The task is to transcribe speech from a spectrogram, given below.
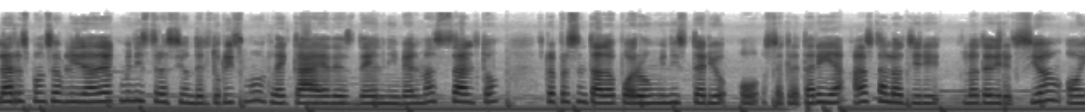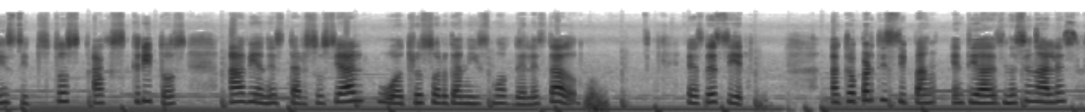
la responsabilidad de administración del turismo recae desde el nivel más alto representado por un ministerio o secretaría hasta los, de dirección o institutos adscritos a bienestar social u otros organismos del Estado. Es decir, acá participan entidades nacionales,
